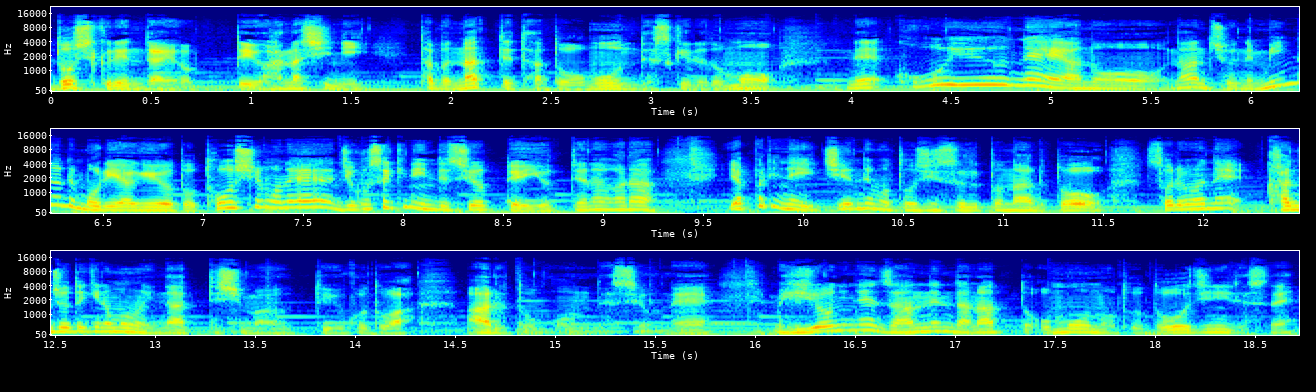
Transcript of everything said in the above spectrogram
どうしてくれんだよっていう話に多分なってたと思うんですけれども、ね、こういうねあのなんでしょうねみんなで盛り上げようと投資もね自己責任ですよって言ってながらやっぱりね1円でも投資するとなるとそれはね感情的なものになってしまうっていうことはあると思うんですよね。非常にね残念だなと思うのと同時にですね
